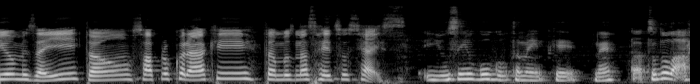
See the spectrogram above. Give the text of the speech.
filmes aí. Então, só procurar que estamos nas redes sociais. E usem o Google também, porque, né, tá tudo lá.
